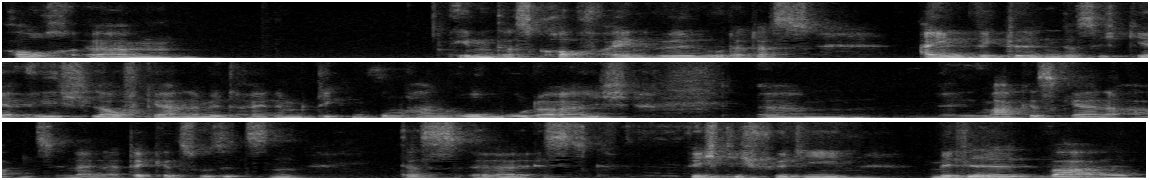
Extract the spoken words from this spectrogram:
auch ähm, eben das Kopf einhüllen oder das Einwickeln, dass ich, ich laufe gerne mit einem dicken Umhang rum oder ich ähm, mag es gerne abends in einer Decke zu sitzen. Das äh, ist wichtig für die Mittelwahl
